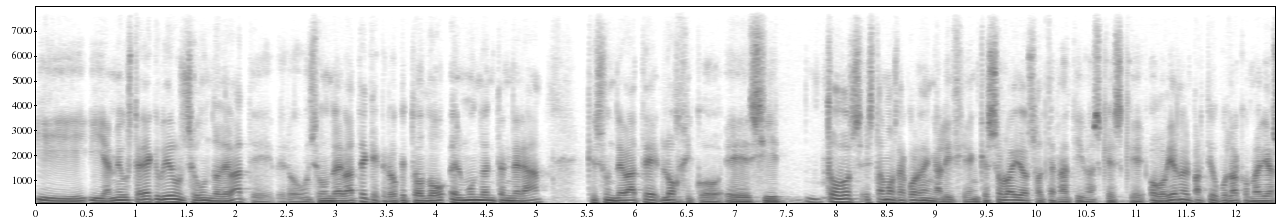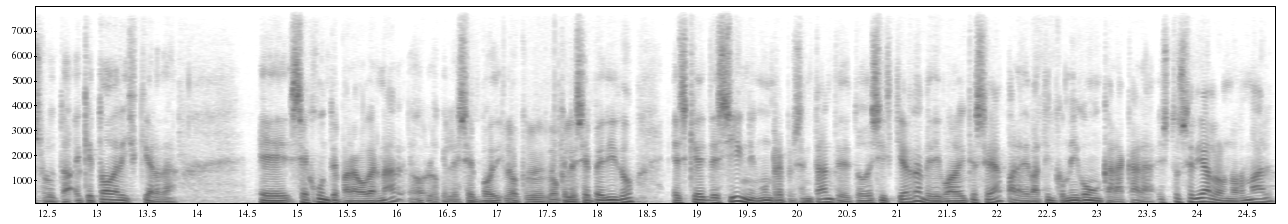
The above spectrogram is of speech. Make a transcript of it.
y, a mí me gustaría que hubiera un segundo debate, pero un segundo debate que creo que todo el mundo entenderá que es un debate lógico. Eh, si todos estamos de acuerdo en Galicia en que solo hay dos alternativas, que es que o gobierna el Partido Popular con mayoría absoluta y que toda la izquierda eh, se junte para gobernar, lo que, les he, lo, que les he pedido es que designen un representante de toda esa izquierda, me da igual el que sea, para debatir conmigo un cara a cara. Esto sería lo normal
